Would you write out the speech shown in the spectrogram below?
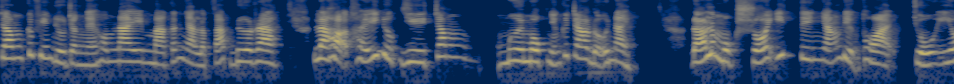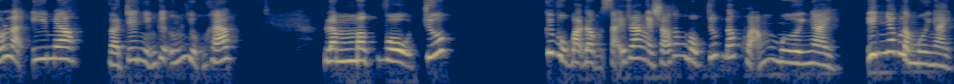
trong cái phiên điều trần ngày hôm nay mà các nhà lập pháp đưa ra là họ thấy được gì trong 11 những cái trao đổi này. Đó là một số ít tin nhắn điện thoại, chủ yếu là email và trên những cái ứng dụng khác. Là mật vụ trước cái vụ bạo động xảy ra ngày 6 tháng 1 trước đó khoảng 10 ngày, ít nhất là 10 ngày.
